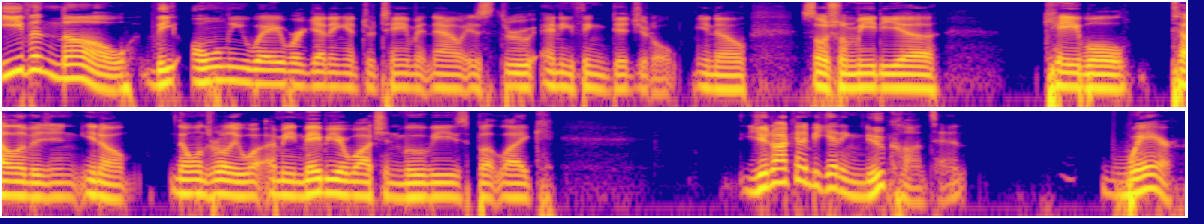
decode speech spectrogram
even though the only way we're getting entertainment now is through anything digital, you know, social media, cable, television, you know, no one's really, wa- I mean, maybe you're watching movies, but like, you're not going to be getting new content. Where?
